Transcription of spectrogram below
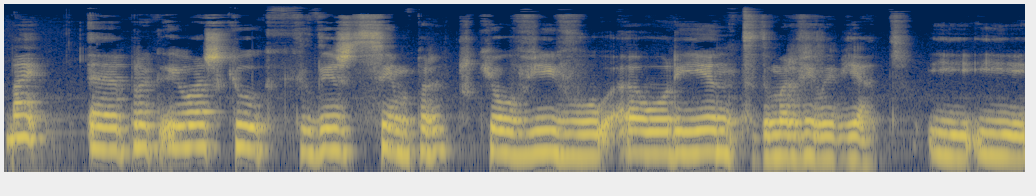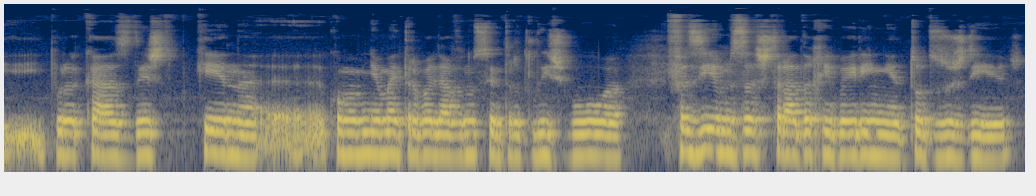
Bem, eu acho que, desde sempre, porque eu vivo a oriente de Marvila e Beato, e, e, e, por acaso desde pequena, eh, como a minha mãe trabalhava no centro de Lisboa, fazíamos a estrada ribeirinha todos os dias,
